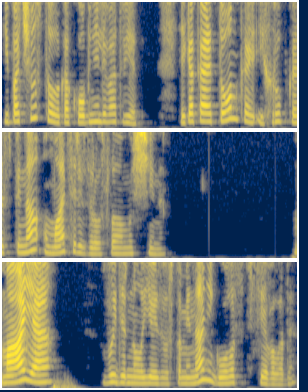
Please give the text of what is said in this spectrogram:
И почувствовала, как обняли в ответ. И какая тонкая и хрупкая спина у матери взрослого мужчины. «Майя!» – выдернул ее из воспоминаний голос Всеволода.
